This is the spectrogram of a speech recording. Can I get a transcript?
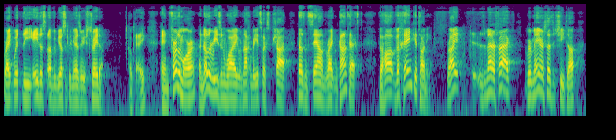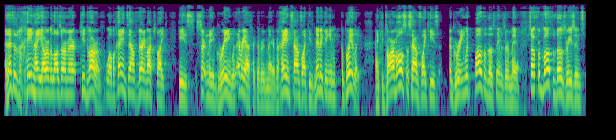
right with the edus of Yosef ben Yezer straight up. Okay, and furthermore, another reason why Rav Nachman Yitzchak's pshat doesn't sound right in context, v'chein ketani, right? As a matter of fact, Rameir says it's Shita, and that says V'chein hayar Belazar Mer Kidvarav. Well, V'chein sounds very much like he's certainly agreeing with every aspect of Rameir. V'chein sounds like he's mimicking him completely, and Kidvarav also sounds like he's agreeing with both of those things of Rameir. So for both of those reasons,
